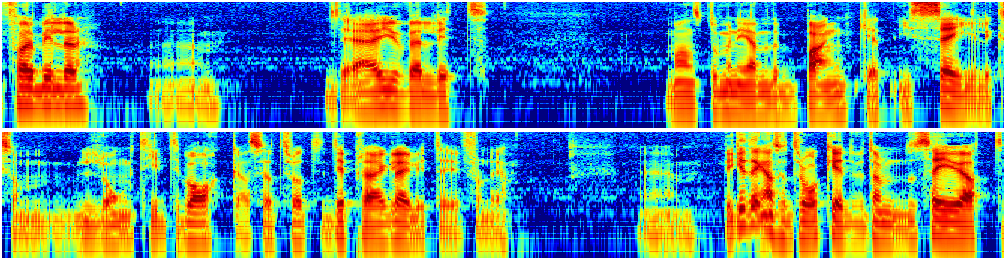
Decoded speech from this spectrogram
förebilder. Det är ju väldigt mansdominerande banket i sig, liksom lång tid tillbaka. Så jag tror att det präglar lite ifrån det. Vilket är ganska tråkigt, de säger ju att,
